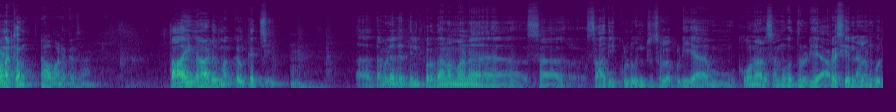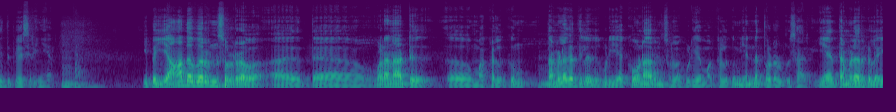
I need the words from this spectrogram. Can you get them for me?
வணக்கம். ஆ வணக்கம் சார். தாய்நாடு மக்கள் கட்சி. தமிழகத்தில் பிரதானமான சா சாதி குழு என்று சொல்லக்கூடிய கோனார் சமூகத்தினுடைய அரசியல் நலன் குறித்து பேசுகிறீங்க இப்போ யாதவர்னு சொல்கிற வடநாட்டு மக்களுக்கும் தமிழகத்தில் இருக்கக்கூடிய கோனார்னு சொல்லக்கூடிய மக்களுக்கும் என்ன தொடர்பு சார்? ஏன் தமிழர்களை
